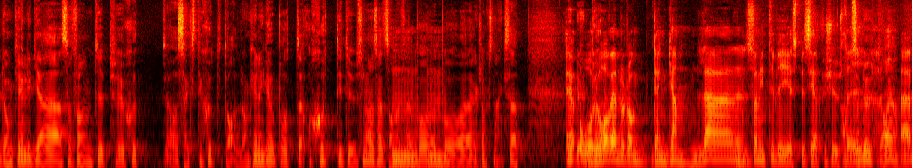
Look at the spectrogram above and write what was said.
de kan ju ligga alltså från typ 70 ja, 60-70-tal. De kan ligga uppåt 70 000 har jag sett sådana för på, på eh, Klocksnack. Så att, Och då har vi ändå de, den gamla som inte vi är speciellt förtjusta i. absolut, ja, ja. Nej.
